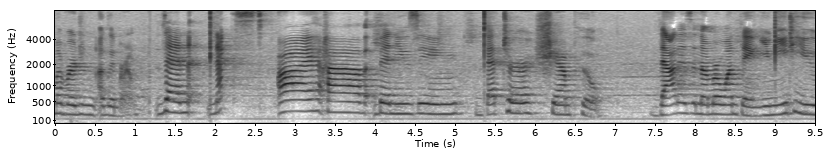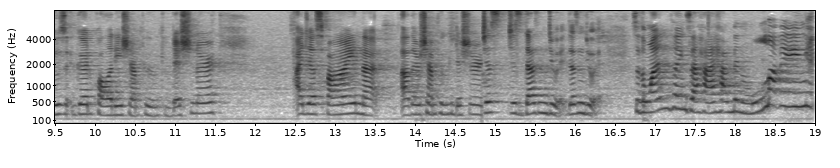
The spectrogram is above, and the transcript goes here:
my virgin ugly brown. Then next, I have been using Better Shampoo. That is the number one thing. You need to use good quality shampoo and conditioner. I just find that other shampoo and conditioner just, just doesn't do it, doesn't do it. So the one things that I have been loving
